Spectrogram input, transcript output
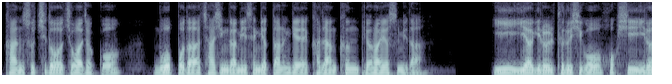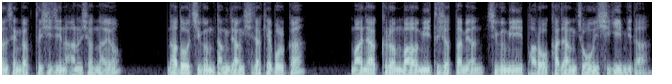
간 수치도 좋아졌고 무엇보다 자신감이 생겼다는 게 가장 큰 변화였습니다. 이 이야기를 들으시고 혹시 이런 생각 드시진 않으셨나요? 나도 지금 당장 시작해 볼까? 만약 그런 마음이 드셨다면 지금이 바로 가장 좋은 시기입니다.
